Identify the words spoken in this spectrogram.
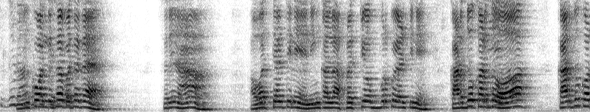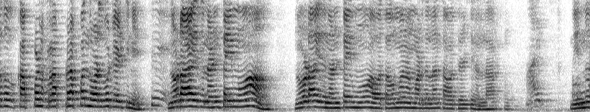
ನನಗೂ ನಂಗೂ ಒಂದ್ ದಿವಸ ಬರ್ತದೆ ಸರಿನಾ? ಅವತ್ತು ಹೇಳ್ತೀನಿ ನಿಂಕಲ್ಲ ಪ್ರತಿಯೊಬ್ಬರಿಗೂ ಹೇಳ್ತೀನಿ. ಕರ್ದು ಕರ್ದು ಕರ್ದು ಕರ್ದು ಕಪ್ಪಳ ರಪ್ ರಪ್ ಅಂತ ಹೊಡೆದ್ಬಿಟ್ಟು ಹೇಳ್ತೀನಿ. ನೋಡ ಇದು ನನ್ನ ಟೈಮು. ನೋಡ ಇದು ನನ್ನ ಟೈಮು. ಅವತ್ತು ಅವಮಾನ ಮಾಡ್ದಲ್ಲ ಅಂತ ಅವತ್ತು ಹೇಳ್ತೀನಿ ಎಲ್ಲಾರ್ಗೂ. ನಿನ್ನೂ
